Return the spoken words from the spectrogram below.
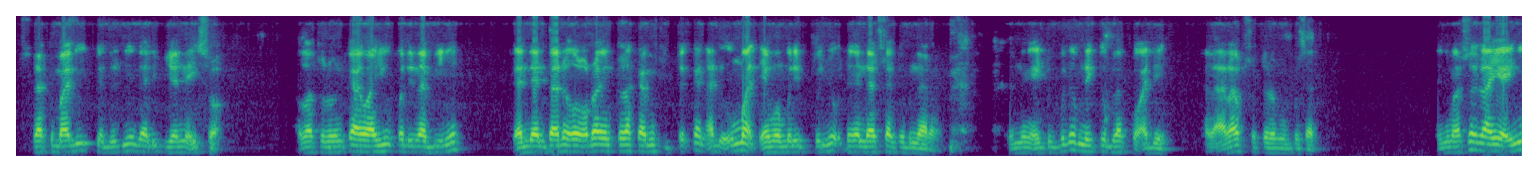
setelah kembali ke dunia dari perjalanan Isra. Allah turunkan wahyu pada Nabi-Nya dan di antara orang-orang yang telah kami ciptakan ada umat yang memberi petunjuk dengan dasar kebenaran. Dan dengan itu pula mereka berlaku adil. Al-Arab 181. Yang dimaksud ayat ini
